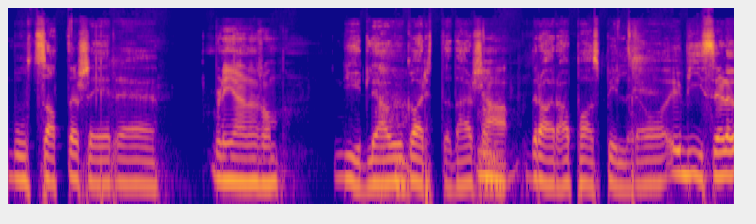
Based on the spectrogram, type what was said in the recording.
motsatt det skjer. Uh, Blir gjerne sånn. nydelig av Ugarte der, som Ja. drar av et par spillere og viser det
